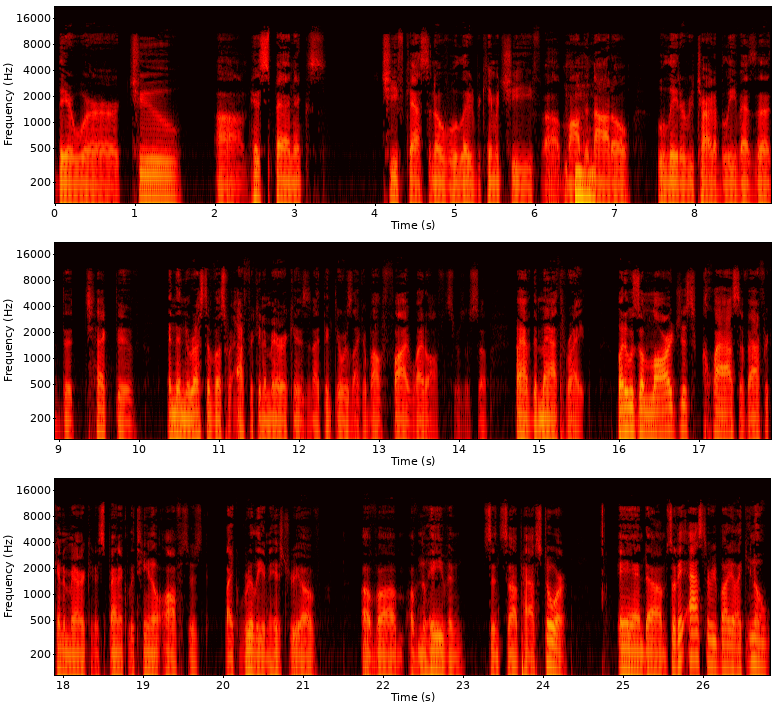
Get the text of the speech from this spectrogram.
there were two um, hispanics chief casanova who later became a chief uh, maldonado who later retired i believe as a detective. And then the rest of us were african americans and i think there was like about five white officers or so if i have the math right. But it was the largest class of african american hispanic latino officers like really in the history of of um, of New Haven since uh, Pasteur, and um, so they asked everybody like, you know,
